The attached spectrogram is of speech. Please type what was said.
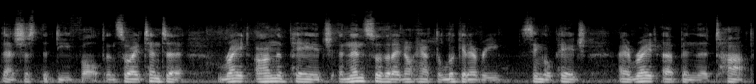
that's just the default. And so I tend to write on the page, and then so that I don't have to look at every single page, I write up in the top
